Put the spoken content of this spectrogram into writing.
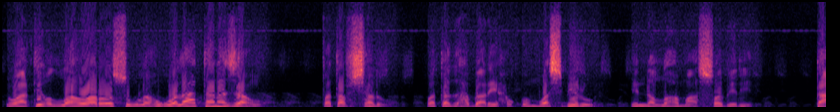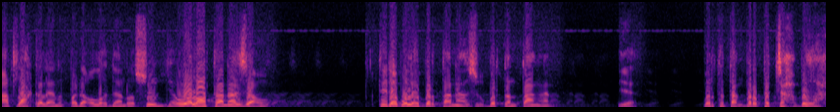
Wa Allah wa rasulahu wa la tanaza'u. Fatafshalu wa tadhhaba rihukum wasbiru. Innallaha ma'as sabirin. Taatlah kalian kepada Allah dan Rasulnya wala tanaza'u. Tidak boleh bertanazu bertentangan ya. Bertentang berpecah belah.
